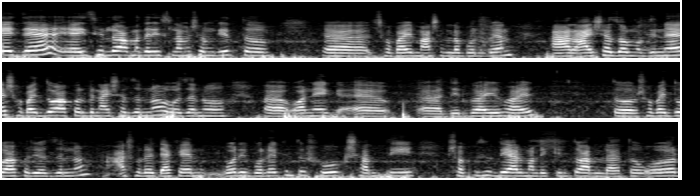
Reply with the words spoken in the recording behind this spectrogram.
এই যে, এই ছিল আমাদের ইসলামী সংগীত, তো সবাই মাসাল্লাহ বলবেন। আর আয়সা জন্মদিনে সবাই দোয়া করবেন আয়সার জন্য, ও যেন অনেক দীর্ঘায়ু হয়। তো সবাই দোয়া করি ওর জন্য। আসলে দেখেন, গরিব বলে কিন্তু সুখ, শান্তি সব কিছু দেওয়ার মালিক কিন্তু আল্লাহ। তো ওর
